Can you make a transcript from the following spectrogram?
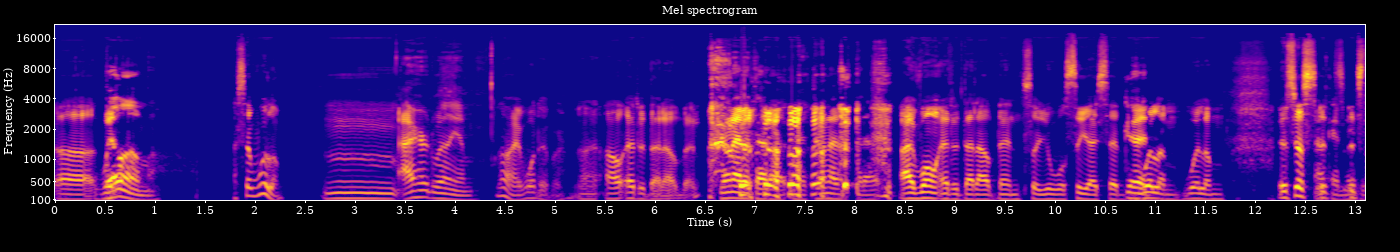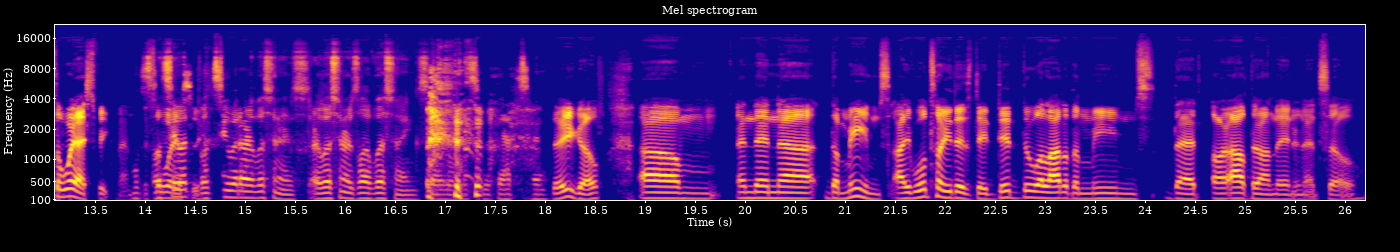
Uh, Willem. I said Willem. Mm, I heard William. All right, whatever. Uh, I'll edit that out then. Don't edit that out. Don't edit that out. I won't edit that out then, so you will see. I said Good. Willem, Willem. It's just Okay, it's, it's the way I speak, man. Let's, let's see what let's see what our listeners our listeners love listening. So let's see what they have to say. There you go. Um, and then uh, the memes. I will tell you this: they did do a lot of the memes that are out there on the internet. So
